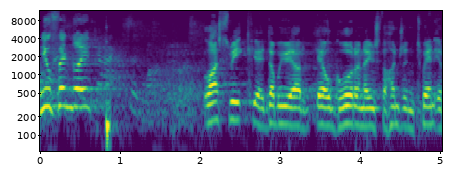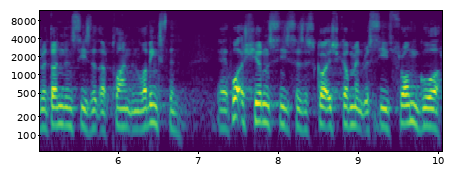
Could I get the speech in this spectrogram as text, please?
Neil Findlay. Last week, uh, WRL Gore announced 120 redundancies at their plant in Livingston. uh, what assurances has the Scottish Government received from Gore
